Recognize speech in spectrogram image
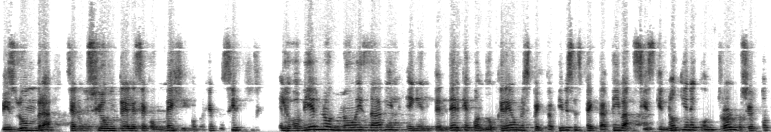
vislumbra. Se anunció un TLC con México, por ejemplo. Es decir, el gobierno no es hábil en entender que cuando crea una expectativa, esa expectativa, si es que no tiene control, ¿no es cierto?,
